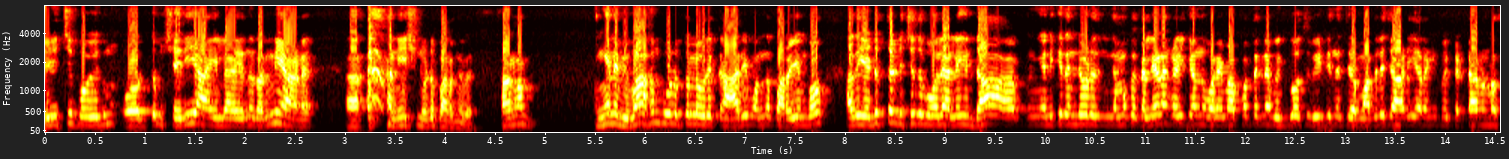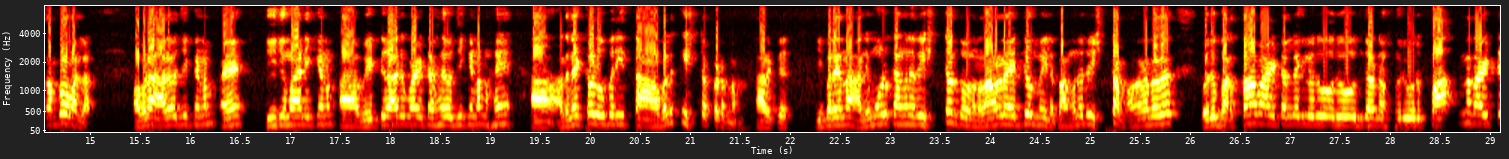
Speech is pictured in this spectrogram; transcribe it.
എഴിച്ചു പോയതും ഒട്ടും ശരിയായില്ല എന്ന് തന്നെയാണ് അനീഷിനോട് പറഞ്ഞത്. കാരണം ഇങ്ങനെ വിവാഹം പോലത്തുള്ള ഒരു കാര്യം വന്ന് പറയുമ്പോൾ അത് എടുത്തടിച്ചതുപോലെ അല്ലെങ്കിൽ ഡാ എനിക്ക് എന്നോട് നമുക്ക് കല്യാണം കഴിക്കാം എന്ന് പറയുമ്പോൾ അപ്പൊ തന്നെ ബിഗ് ബോസ് വീട്ടിൽ നിന്ന് മതിൽ ചാടി ഇറങ്ങി പോയി കെട്ടാനുള്ള സംഭവമല്ല. അവിടെ ആലോചിക്കണം ഏഹ് തീരുമാനിക്കണം ആ വീട്ടുകാരുമായിട്ട് ആലോചിക്കണം ഏഹ് ആ അതിനേക്കാൾ ഉപരി അവൾക്ക് ഇഷ്ടപ്പെടണം ആർക്ക്. ഈ പറയുന്ന അനുമോൾക്ക് അങ്ങനെ ഒരു ഇഷ്ടം തോന്നുന്നു അതാണല്ലോ ഏറ്റവും മെയിൻ അപ്പൊ അങ്ങനെ ഒരു ഇഷ്ടം. അതായത് ഒരു ഭർത്താവായിട്ട് അല്ലെങ്കിൽ ഒരു ഒരു എന്താണ് ഒരു ഒരു പാർട്ട്ണറായിട്ട്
